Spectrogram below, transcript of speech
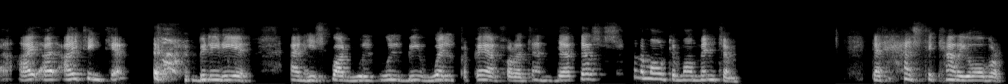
I, I, I think uh, Billy Lee and his squad will, will be well prepared for it. And that there's a certain amount of momentum that has to carry over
